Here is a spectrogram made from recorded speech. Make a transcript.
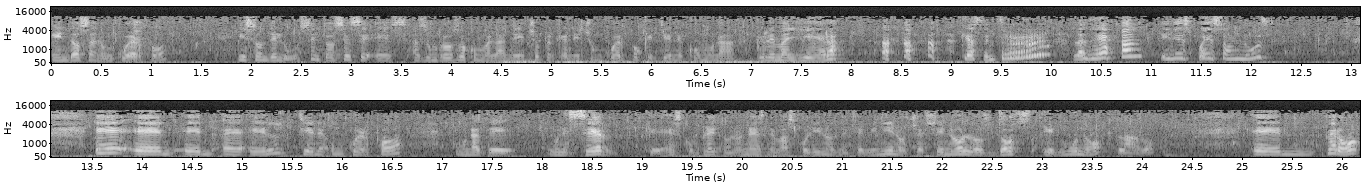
endosan un cuerpo y son de luz. Entonces eh, es asombroso como lo han hecho porque han hecho un cuerpo que tiene como una cremallera que hacen trrr, la dejan y después son luz. Y en- en, eh, él tiene un cuerpo, una de un ser que es completo, no es ni masculino ni femenino, cioè, sino los dos en uno, claro. Em, pero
